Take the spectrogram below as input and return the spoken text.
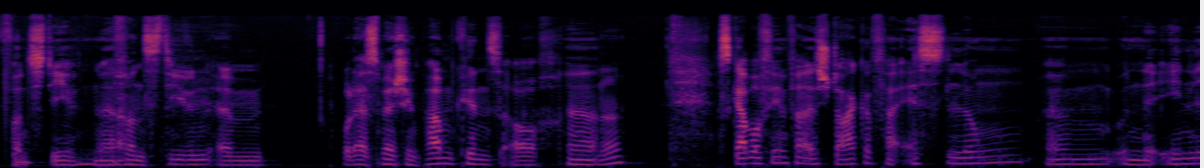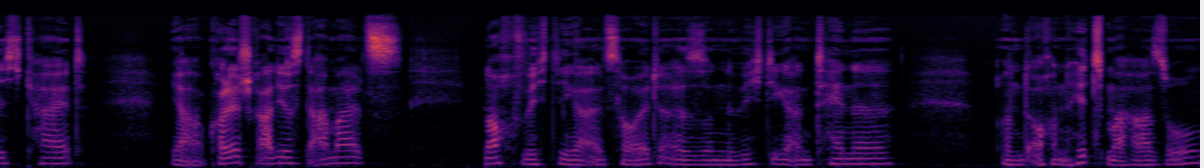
Von Steven, ja. von Steven, ähm, oder Smashing Pumpkins auch, Ja. ne? Es gab auf jeden Fall starke Verästelungen ähm, und eine Ähnlichkeit. Ja, College-Radios damals noch wichtiger als heute, also so eine wichtige Antenne und auch ein Hitmacher so.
